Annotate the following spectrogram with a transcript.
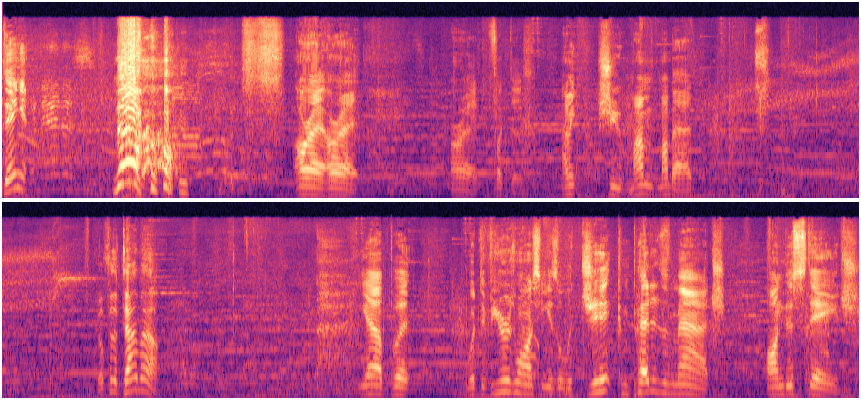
Dang it. No! all right, all right. All right, fuck this. I mean, shoot, my, my bad. Go for the timeout. Yeah, but what the viewers want to see is a legit competitive match on this stage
